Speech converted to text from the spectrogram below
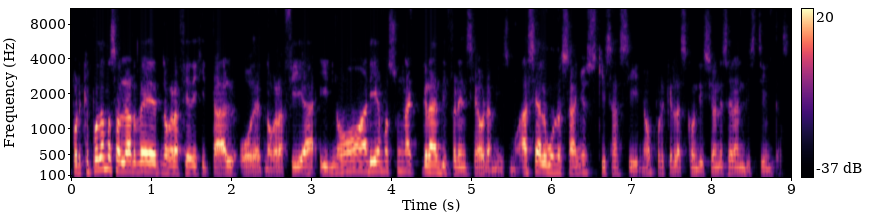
Porque podemos hablar de etnografía digital o de etnografía y no haríamos una gran diferencia ahora mismo. Hace algunos años quizás sí, ¿no? Porque las condiciones eran distintas.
